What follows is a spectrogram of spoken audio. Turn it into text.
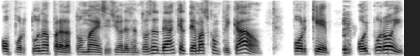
oportuna para la toma de decisiones. Entonces vean que el tema es complicado, porque hoy por hoy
